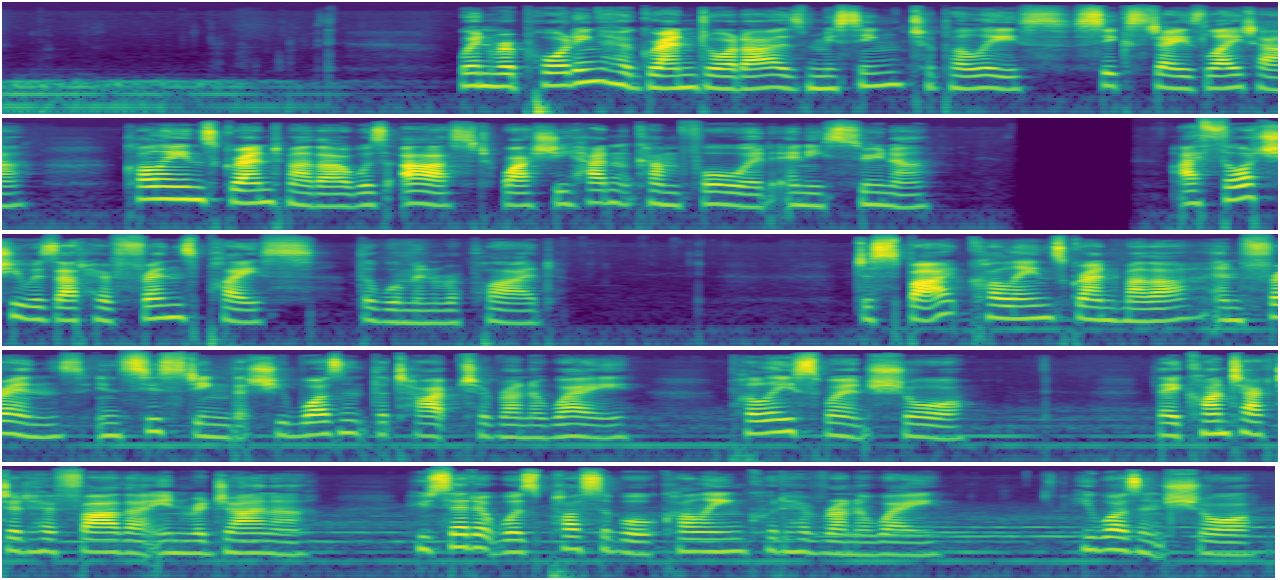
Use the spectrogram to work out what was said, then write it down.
When reporting her granddaughter as missing to police six days later, Colleen's grandmother was asked why she hadn't come forward any sooner. I thought she was at her friend's place, the woman replied. Despite Colleen's grandmother and friends insisting that she wasn't the type to run away, police weren't sure. They contacted her father in Regina, who said it was possible Colleen could have run away. He wasn't sure.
